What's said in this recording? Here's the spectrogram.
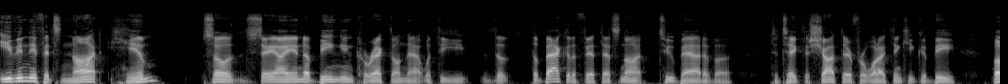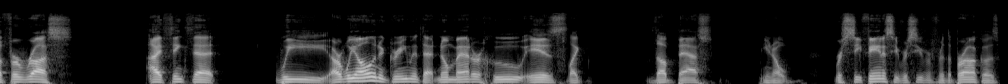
even if it's not him, so say I end up being incorrect on that with the the the back of the fifth, that's not too bad of a to take the shot there for what I think he could be. But for Russ, I think that we are we all in agreement that no matter who is like the best, you know, receive fantasy receiver for the Broncos,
